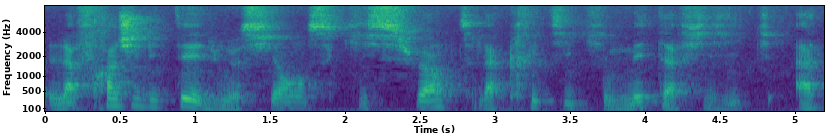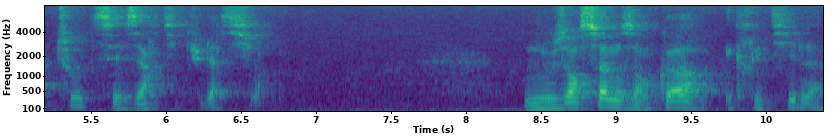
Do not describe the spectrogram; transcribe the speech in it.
la fragilité d'une science qui suinte la critique métaphysique à toutes ses articulations. Nous en sommes encore, écrit-il,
